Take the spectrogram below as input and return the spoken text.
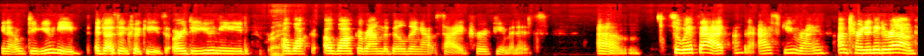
You know, do you need a dozen cookies or do you need right. a walk a walk around the building outside for a few minutes?" Um, so with that, I'm going to ask you, Ryan. I'm turning it around.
